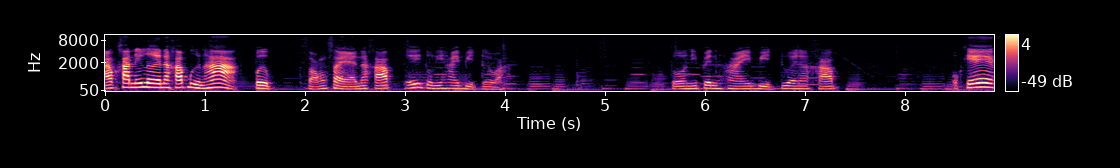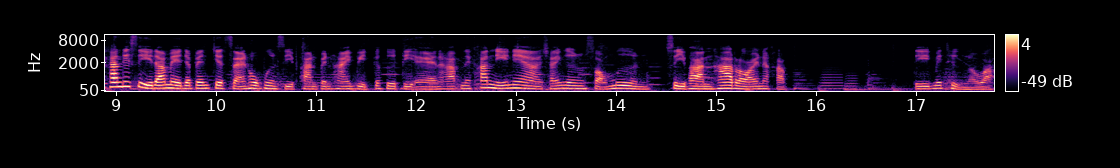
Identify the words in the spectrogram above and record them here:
อัพขั้นนี้เลยนะครับ 15,000ปึบ200,000นะครับ เอ้ย ตัวนี้ไฮบริดด้วยวะตัวนี้เป็นไฮบริดด้วยนะครับ โอเค ขั้นที่ 4 ดาเมจจะเป็น 764,000 เป็นไฮบริดก็คือตีแอร์นะครับ ในขั้นนี้เนี่ย ใช้เงิน 24,500 นะครับ ตีไม่ถึงแล้วว่ะ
